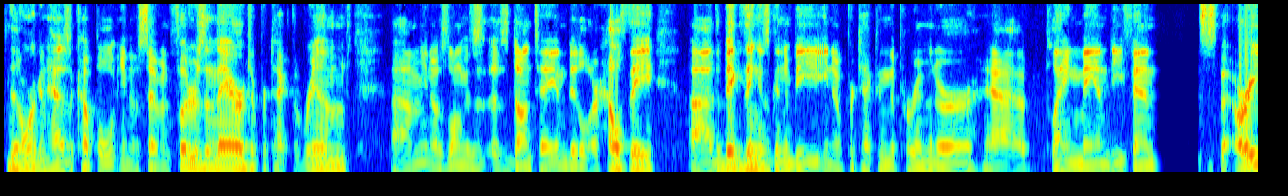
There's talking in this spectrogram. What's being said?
that Oregon has a couple you know seven footers in there to protect the rim. Um, you know, as long as, as Dante and Bittle are healthy. Uh, the big thing is going to be you know protecting the perimeter, uh, playing man defense, or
